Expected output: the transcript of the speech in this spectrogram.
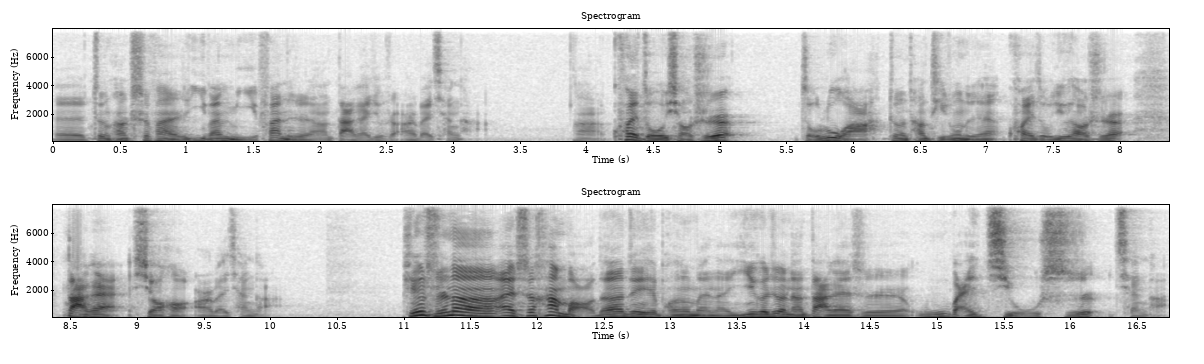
呃，正常吃饭是一碗米饭的热量大概就是二百千卡，啊，快走一小时，走路啊，正常体重的人快走一个小时，大概消耗二百千卡。平时呢，爱吃汉堡的这些朋友们呢，一个热量大概是五百九十千卡。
